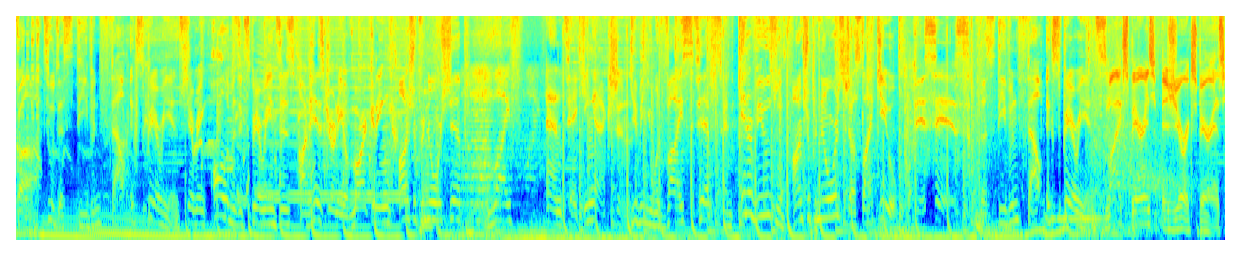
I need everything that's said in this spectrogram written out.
Welcome to the Stephen Faught Experience, sharing all of his experiences on his journey of marketing, entrepreneurship, life, and taking action, giving you advice, tips, and interviews with entrepreneurs just like you. This is the Stephen Faught Experience. My experience is your experience.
